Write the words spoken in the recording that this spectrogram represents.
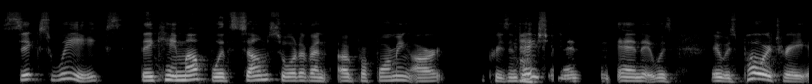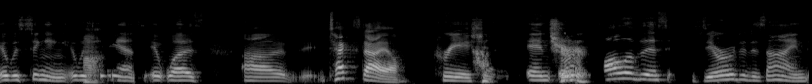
six weeks they came up with some sort of an, a performing art hmm. presentation and, and it was it was poetry it was singing it was huh. dance it was uh, textile creations and, sure. and all of this zero to design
